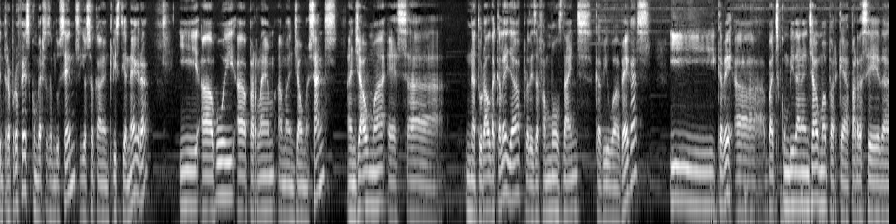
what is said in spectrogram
Entre Profes, Converses amb docents. Jo sóc en Cristian Negre i avui eh, parlem amb en Jaume Sans. En Jaume és eh, natural de Calella, però des de fa molts d'anys que viu a Vegas i que bé, eh, vaig convidar en Jaume perquè a part de ser de,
